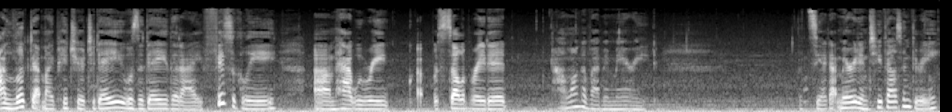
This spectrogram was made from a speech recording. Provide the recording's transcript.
i looked at my picture. Today was the day that i physically um, had we uh, celebrated how long have i been married let's see i got married in 2003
